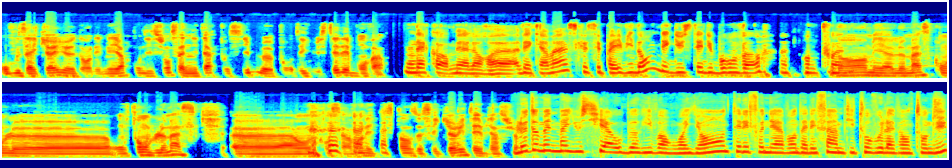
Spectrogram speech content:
on vous accueille dans les meilleures conditions sanitaires possibles pour déguster des bons vins. D'accord, mais alors euh, avec un masque, c'est pas évident de déguster du bon vin, Antoine? Non, mais euh, le masque, on le, on tombe le masque euh, en conservant les distances de sécurité, bien sûr. Le domaine Maillussier à Auberive en Royan. Téléphonez avant d'aller faire un petit tour, vous l'avez entendu.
